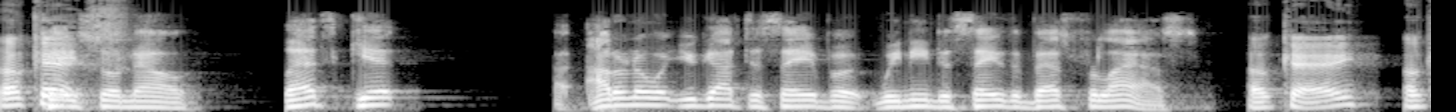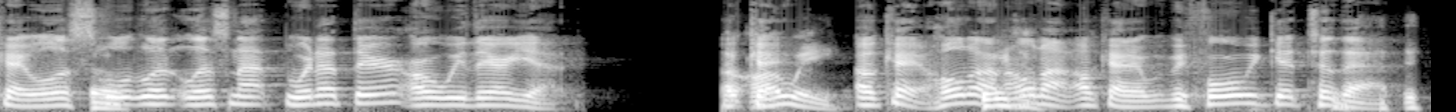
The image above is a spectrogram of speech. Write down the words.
Okay. Okay, so now let's get. I- don't know what you got to say, but we need to save the best for last. Okay. Okay. Well, let's So- let, let's not. We're not there. Are we there yet? Okay. Are we? Okay. Hold on. Hold on. Okay. Before we get to that,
